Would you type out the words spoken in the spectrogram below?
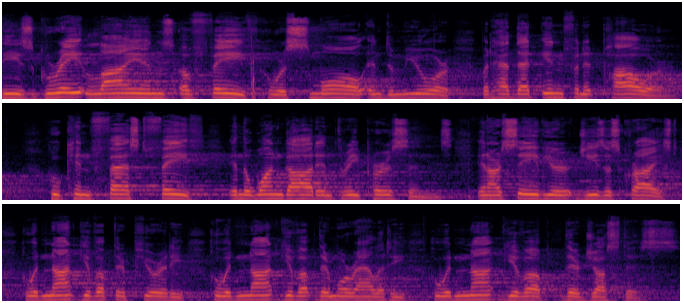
These great lions of faith who were small and demure, but had that infinite power, who confessed faith in the one God in three persons, in our Savior Jesus Christ, who would not give up their purity, who would not give up their morality, who would not give up their justice.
